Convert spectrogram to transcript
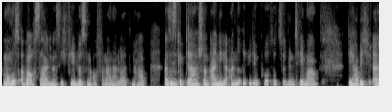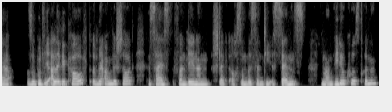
man muss aber auch sagen, dass ich viel Wissen auch von anderen Leuten habe. Also Mhm. es gibt ja schon einige andere Videokurse zu dem Thema. Die habe ich äh, so gut wie alle gekauft und mir angeschaut. Das heißt, von denen steckt auch so ein bisschen die Essenz in meinem Videokurs drinnen,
